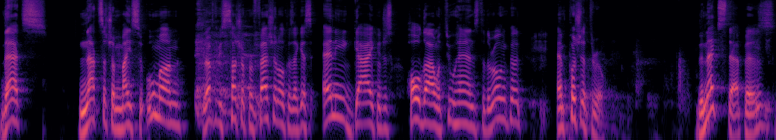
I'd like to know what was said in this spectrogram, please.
That's not such a mice uman. You have to be such a professional because I guess any guy could just hold on with two hands to the rolling pin and push it through. The next step is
